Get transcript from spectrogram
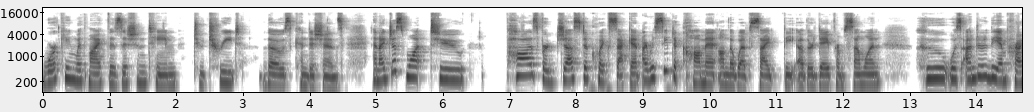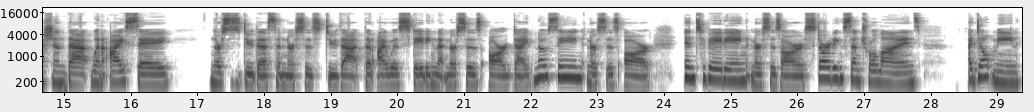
working with my physician team to treat those conditions. And I just want to pause for just a quick second. I received a comment on the website the other day from someone who was under the impression that when I say nurses do this and nurses do that, that I was stating that nurses are diagnosing, nurses are intubating, nurses are starting central lines. I don't mean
